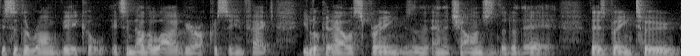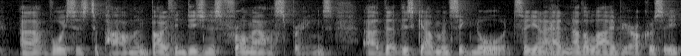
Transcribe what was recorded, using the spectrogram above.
this is the wrong vehicle. It's another layer of bureaucracy. In fact, you look at Alice Springs and the, and the challenges that are there. There's been two uh, voices to Parliament, both Indigenous from Alice Springs, uh, that this government's ignored. So you're going to add another layer of bureaucracy.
